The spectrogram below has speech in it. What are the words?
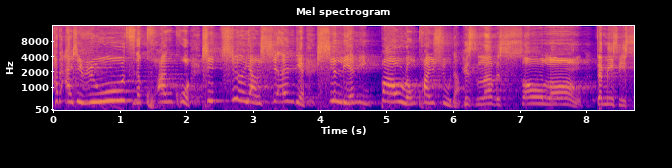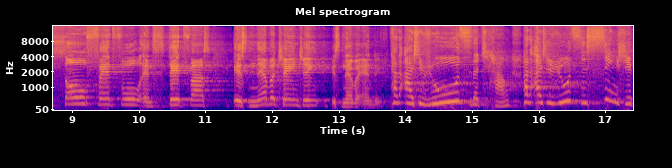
他的爱是如此的宽阔，是这样是恩典，是怜悯、包容、宽恕的。 His love is so long. That means he's so faithful and steadfast. It's never changing. It's never ending. 他的爱是如此的长，他的爱是如此信实，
